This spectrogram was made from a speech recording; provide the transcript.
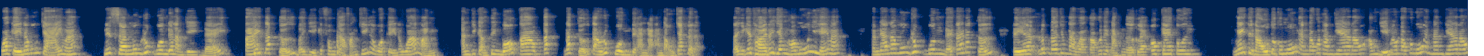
Hoa Kỳ nó muốn chạy mà. Nixon muốn rút quân để làm gì? Để tái đắc cử bởi vì cái phong trào phản chiến ở Hoa Kỳ nó quá mạnh. Anh chỉ cần tuyên bố tao đắc, đắc cử tao rút quân thì anh anh đậu chắc rồi đó. Tại vì cái thời đó dân họ muốn như vậy mà. Thành ra nó muốn rút quân để tái đắc cử. Thì à, lúc đó chúng ta hoàn toàn có thể đặt ngược lại. Ok tôi ngay từ đầu tôi cũng muốn anh đâu có tham gia đâu. Ông diệm ông đâu có muốn anh tham gia đâu.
